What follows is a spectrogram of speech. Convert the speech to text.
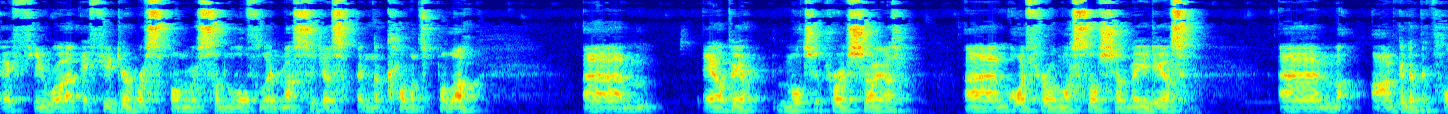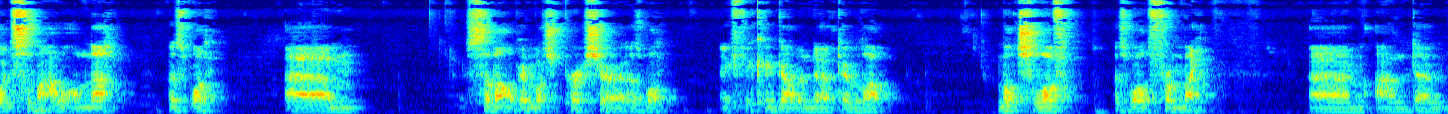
if you uh, if you do respond with some lovely messages in the comments below. Um, it'll be much appreciated. Um, or through all my social medias, um, I'm going to be putting some out on there as well. Um, so that'll be much appreciated as well if you can go and uh, do that. Much love as well from me. Um, and um,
